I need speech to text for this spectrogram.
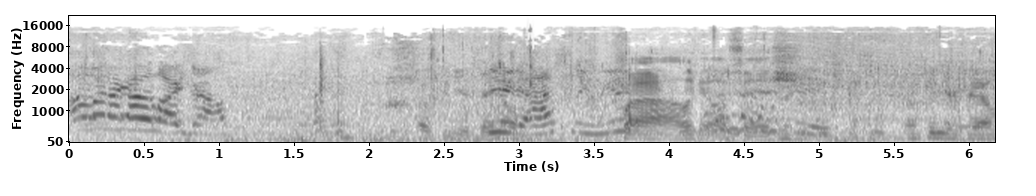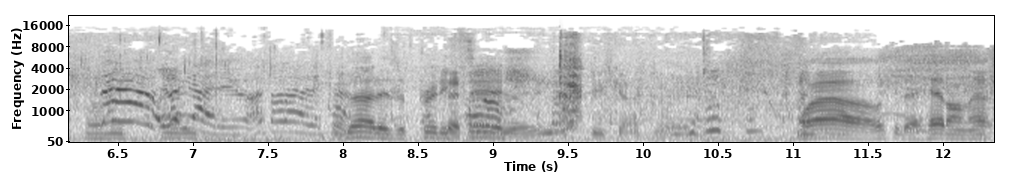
Oh, and I got a largemouth. Open your Dude, bail. Ashley, we Wow, look at that fish. Open your bail for me. What did I do? I thought I had a cat. That is a pretty That's a fish. really nice peacock. Wow, look at the head on that.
